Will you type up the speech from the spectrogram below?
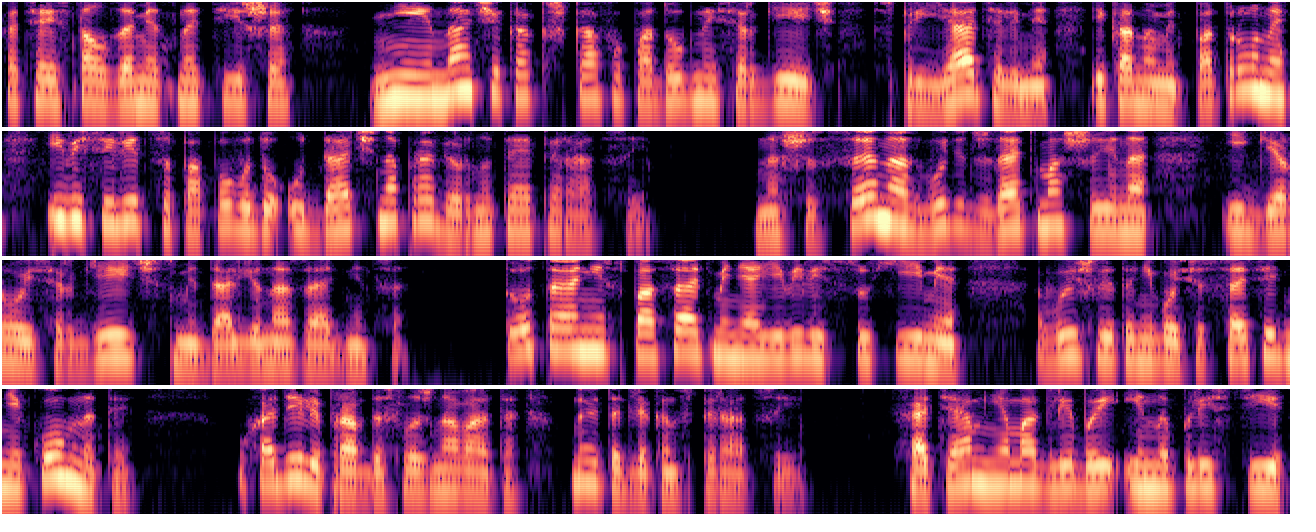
хотя и стал заметно тише — не иначе, как шкафоподобный Сергеич с приятелями экономит патроны и веселится по поводу удачно провернутой операции. На шоссе нас будет ждать машина и герой Сергеич с медалью на заднице. То-то они спасать меня явились сухими. Вышли-то, небось, из соседней комнаты. Уходили, правда, сложновато, но это для конспирации. Хотя мне могли бы и наплести,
